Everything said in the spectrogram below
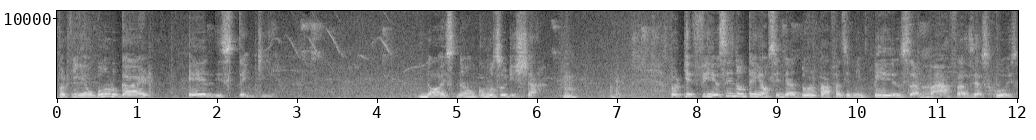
Porque em algum lugar eles têm que ir. Nós não, como os orixá. Porque, filho, vocês não têm auxiliador para fazer limpeza, para fazer as coisas.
